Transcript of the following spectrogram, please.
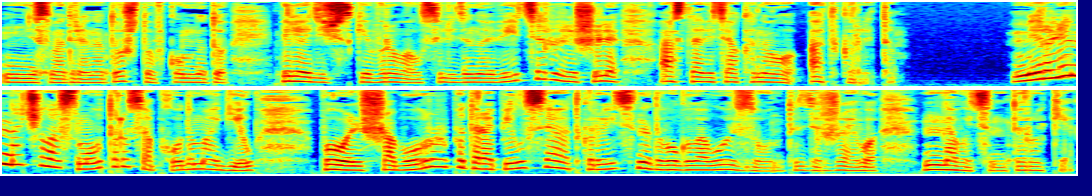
Несмотря на то, что в комнату периодически врывался ледяной ветер, решили оставить окно открытым. Мерлин начал осмотр с обхода могил. Поль Шабор поторопился открыть над его головой зонт, держа его на вытянутой руке.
